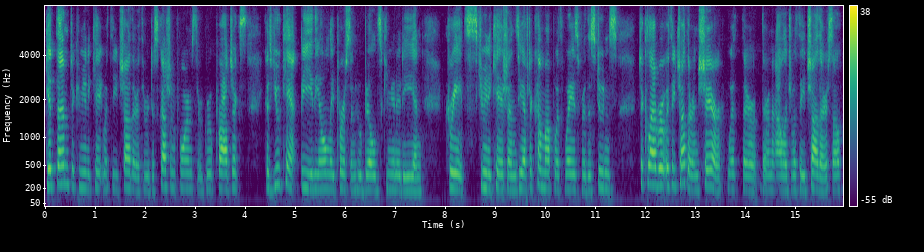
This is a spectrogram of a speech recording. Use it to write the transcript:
Get them to communicate with each other through discussion forums, through group projects, because you can't be the only person who builds community and creates communications. You have to come up with ways for the students to collaborate with each other and share with their their knowledge with each other. So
